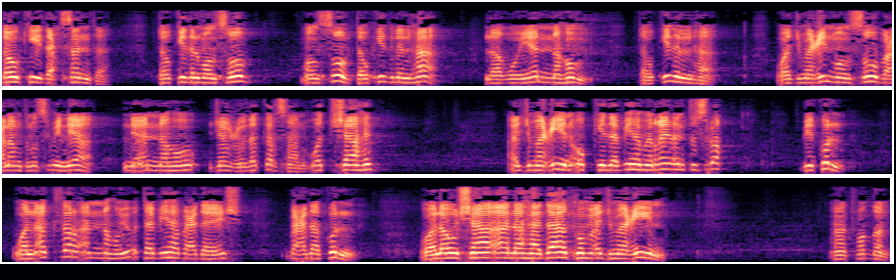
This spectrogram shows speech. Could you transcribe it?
توكيد أحسنت. توكيد المنصوب؟ منصوب. توكيد للهاء. لغوينهم توكيد للهاء. وأجمعين منصوب علامة نصب الياء لأنه جمع ذكر سالم والشاهد أجمعين أكد بها من غير أن تسبق بكل والأكثر أنه يؤتى بها بعد إيش؟ بعد كل. ولو شاء لهداكم أجمعين. آه تفضل.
